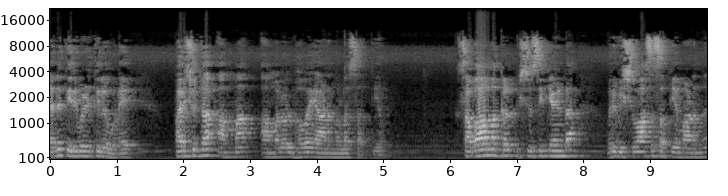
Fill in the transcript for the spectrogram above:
തന്റെ തിരുവഴുത്തിലൂടെ പരിശുദ്ധ അമ്മ അമലോത്ഭവയാണെന്നുള്ള സത്യം. സഭാമക്കൾ വിശ്വസിക്കേണ്ട ഒരു വിശ്വാസ സത്യമാണെന്ന്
